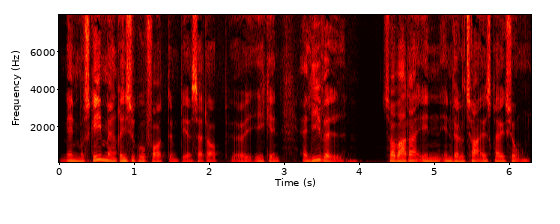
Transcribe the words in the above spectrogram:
men måske med en risiko for, at den bliver sat op øh, igen. Alligevel så var der en, en valutarisk reaktion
